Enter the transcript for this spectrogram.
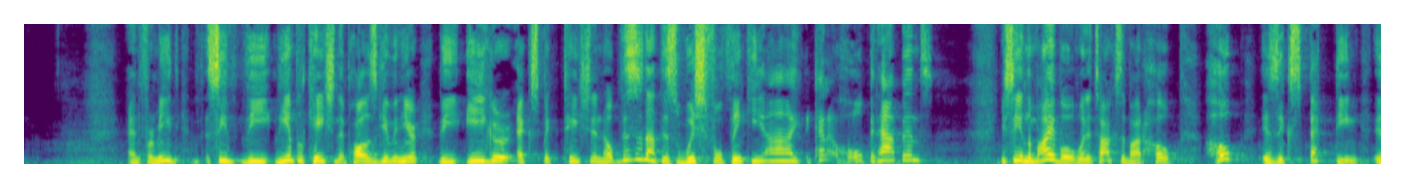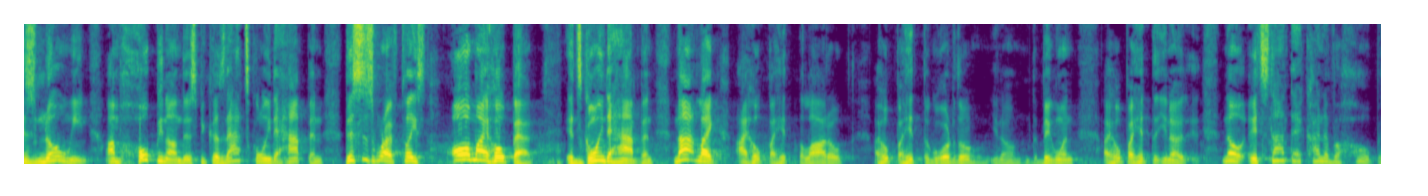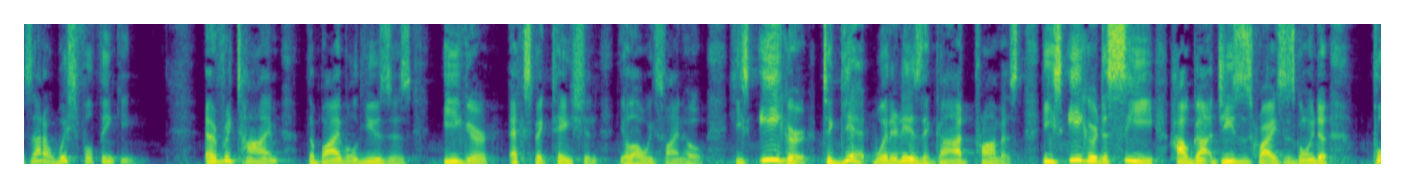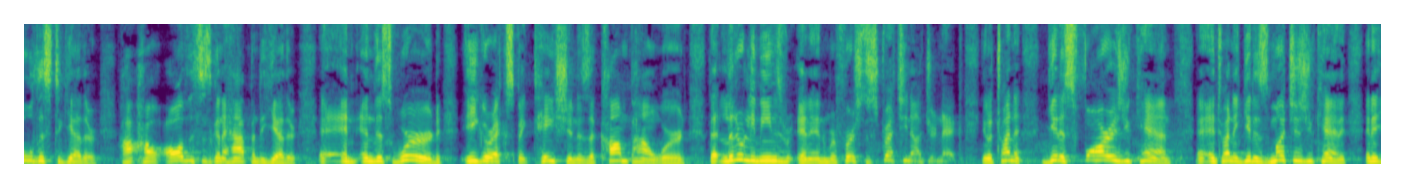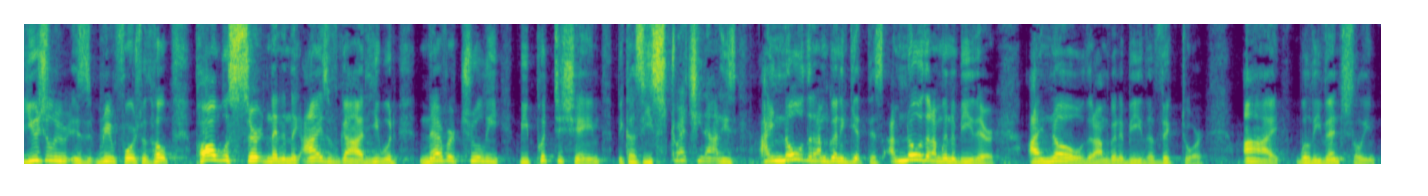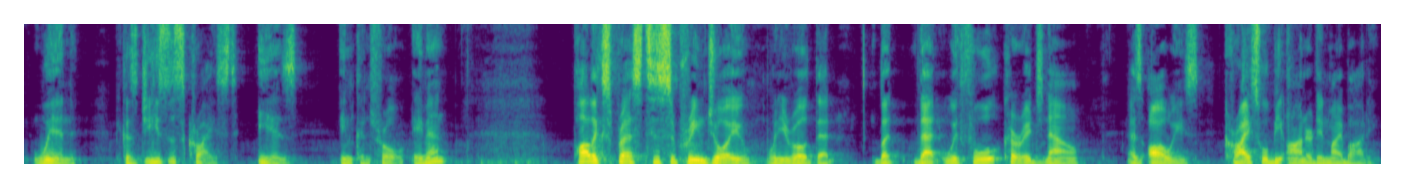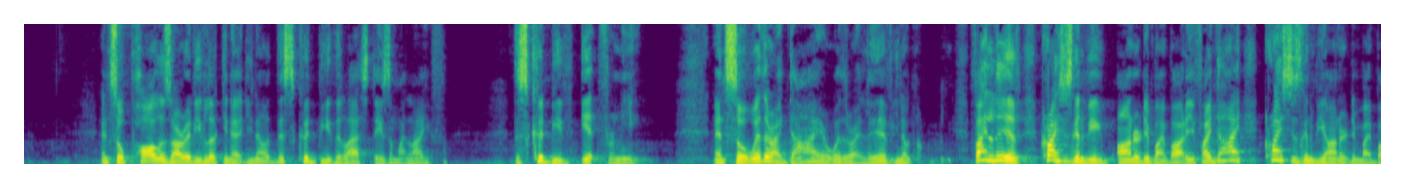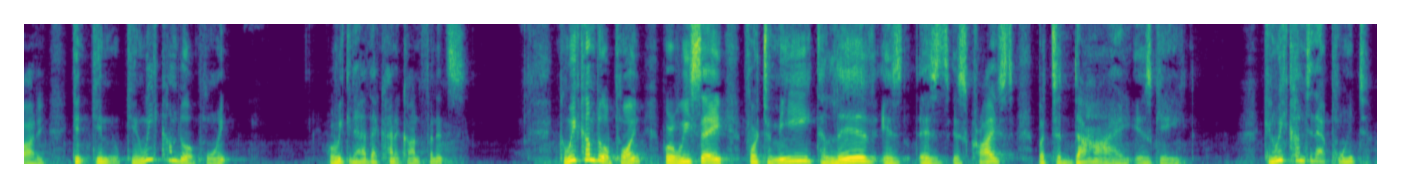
And for me, see the, the implication that Paul is giving here, the eager expectation and hope. This is not this wishful thinking, ah, I kind of hope it happens. You see, in the Bible, when it talks about hope, hope is expecting, is knowing. I'm hoping on this because that's going to happen. This is where I've placed all my hope at. It's going to happen. Not like, I hope I hit the lotto. I hope I hit the gordo, you know, the big one. I hope I hit the, you know. No, it's not that kind of a hope. It's not a wishful thinking. Every time the Bible uses eager expectation, you'll always find hope. He's eager to get what it is that God promised. He's eager to see how God, Jesus Christ is going to pull this together, how, how all this is going to happen together. And, and this word, eager expectation, is a compound word that literally means and, and refers to stretching out your neck, you know, trying to get as far as you can and, and trying to get as much as you can. And it usually is reinforced with hope. Paul was certain that in the eyes of God, he would never truly be put to shame because he's stretching out. He's, I know that I'm going to get this. I know that I'm going to be there. I know that I'm going to be the victor. I will eventually win because Jesus Christ is in control. Amen? Paul expressed his supreme joy when he wrote that, but that with full courage now, as always, Christ will be honored in my body. And so Paul is already looking at, you know, this could be the last days of my life. This could be it for me. And so whether I die or whether I live, you know, if I live, Christ is going to be honored in my body. If I die, Christ is going to be honored in my body. Can, can, can we come to a point where we can have that kind of confidence? Can we come to a point where we say, For to me to live is, is, is Christ, but to die is gain? Can we come to that point?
